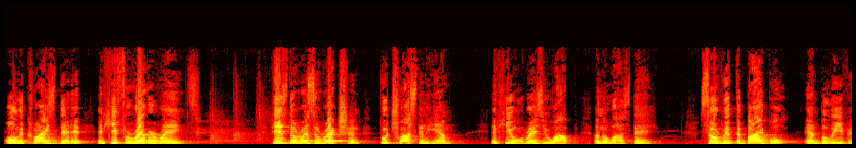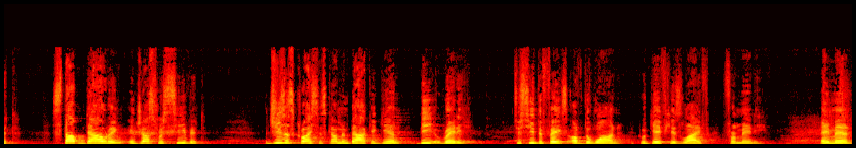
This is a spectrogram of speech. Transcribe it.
Only Christ did it, and He forever reigns. He's the resurrection. Put trust in Him, and He will raise you up on the last day. So read the Bible and believe it. Stop doubting and just receive it. Jesus Christ is coming back again. Be ready to see the face of the one who gave his life for many. Amen.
